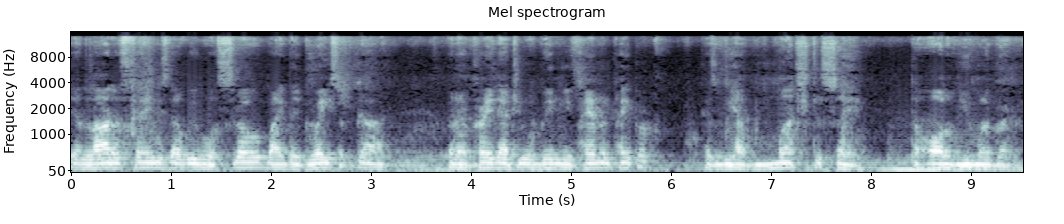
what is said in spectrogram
there are a lot of things that we will throw by the grace of God. And I pray that you will bring your pen and paper because we have much to say to all of you, my brethren.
